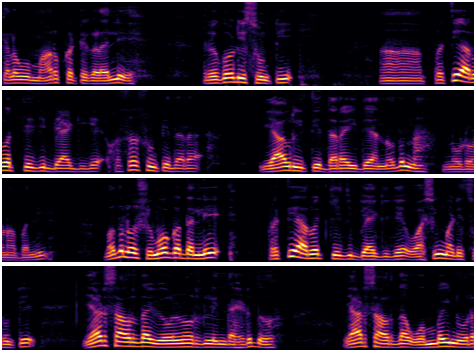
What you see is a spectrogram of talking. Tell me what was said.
ಕೆಲವು ಮಾರುಕಟ್ಟೆಗಳಲ್ಲಿ ರೆಗೋಡಿ ಶುಂಠಿ ಪ್ರತಿ ಅರವತ್ತು ಕೆ ಜಿ ಬ್ಯಾಗಿಗೆ ಹೊಸ ಶುಂಠಿ ದರ ಯಾವ ರೀತಿ ದರ ಇದೆ ಅನ್ನೋದನ್ನು ನೋಡೋಣ ಬನ್ನಿ. ಮೊದಲು ಶಿವಮೊಗ್ಗದಲ್ಲಿ ಪ್ರತಿ ಅರವತ್ತು ಕೆ ಜಿ ಬ್ಯಾಗಿಗೆ ವಾಷಿಂಗ್ ಮಾಡಿದ ಶುಂಠಿ ಎರಡು ಸಾವಿರದ ಏಳ್ನೂರಲಿಂದ ಹಿಡಿದು ಎರಡು ಸಾವಿರದ ಒಂಬೈನೂರ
